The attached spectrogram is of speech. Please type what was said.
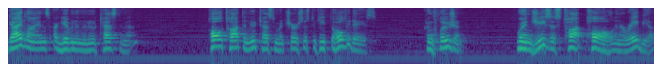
Guidelines are given in the New Testament. Paul taught the New Testament churches to keep the holy days. Conclusion When Jesus taught Paul in Arabia,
